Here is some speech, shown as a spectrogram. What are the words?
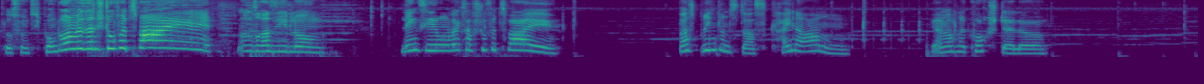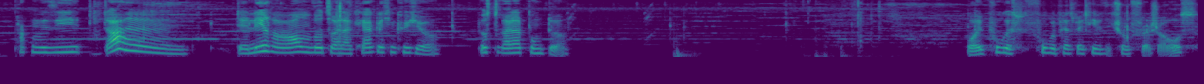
Plus 50 Punkte. Und wir sind Stufe 2 in unserer Siedlung. Linkssiedlung wächst auf Stufe 2. Was bringt uns das? Keine Ahnung. Wir haben noch eine Kochstelle. Packen wir sie dahin. Der leere Raum wird zu einer kärglichen Küche. Plus 300 Punkte. Boah, die Vogelperspektive sieht schon fresh aus.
